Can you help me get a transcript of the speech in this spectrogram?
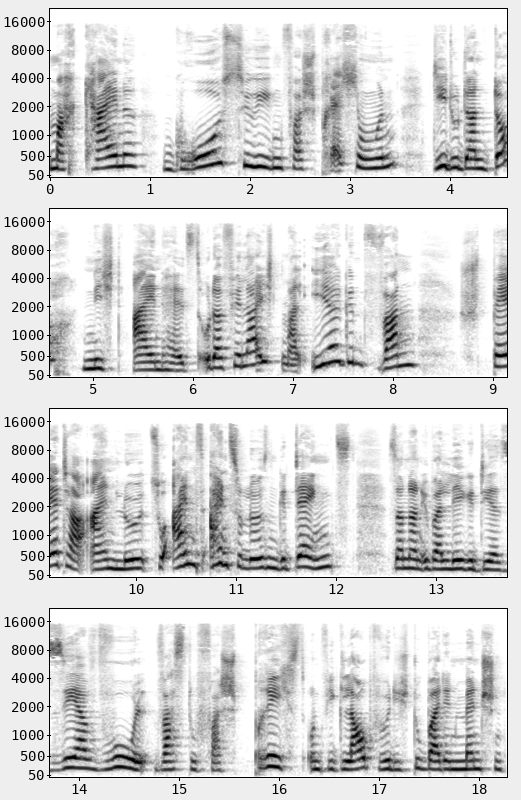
Mach keine großzügigen Versprechungen, die du dann doch nicht einhältst oder vielleicht mal irgendwann später einlö zu ein einzulösen gedenkst, sondern überlege dir sehr wohl, was du versprichst und wie glaubwürdig du bei den Menschen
